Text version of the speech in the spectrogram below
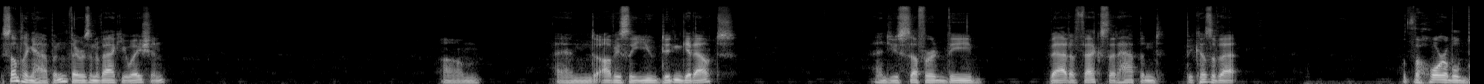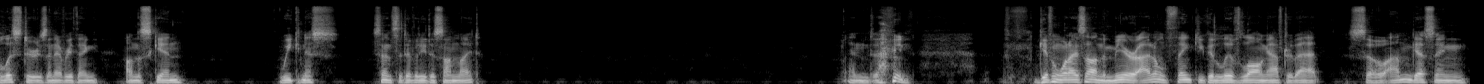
something happened. There was an evacuation. Um, and obviously you didn't get out. And you suffered the bad effects that happened because of that. With the horrible blisters and everything on the skin. Weakness. Sensitivity to sunlight. And, I mean, given what I saw in the mirror, I don't think you could live long after that. So I'm guessing...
